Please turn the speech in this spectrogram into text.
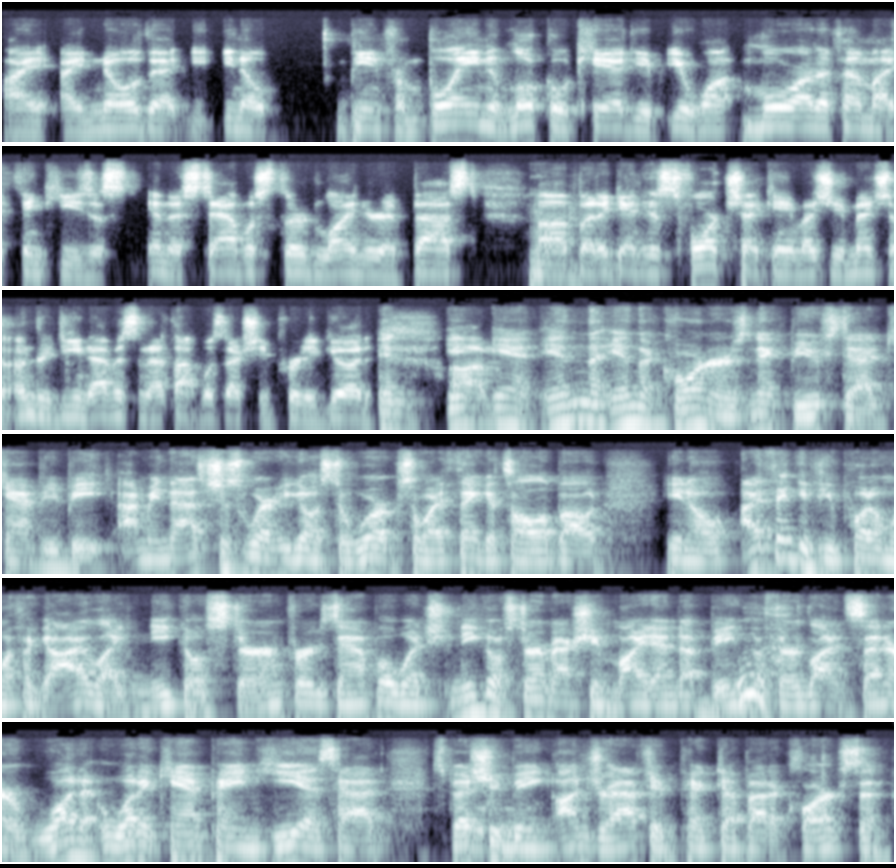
I, I know that you know being from Blaine and local kid, you, you want more out of him. I think he's a, an established third liner at best. Uh, but again, his forecheck game, as you mentioned, under Dean Evason, I thought was actually pretty good. In, um, in, in, the in the corners, Nick Bjugstad can't be beat. I mean, that's just where he goes to work. So I think it's all about you know. I think if you put him with a guy like Nico Sturm, for example, which Nico Sturm actually might end up being the third line center. What what a campaign he has had, especially Ooh. being undrafted, picked up out of Clarkson.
